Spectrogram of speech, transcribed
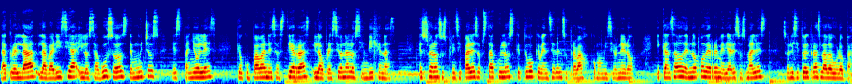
la crueldad, la avaricia y los abusos de muchos españoles que ocupaban esas tierras y la opresión a los indígenas. Esos fueron sus principales obstáculos que tuvo que vencer en su trabajo como misionero, y cansado de no poder remediar esos males, solicitó el traslado a Europa.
